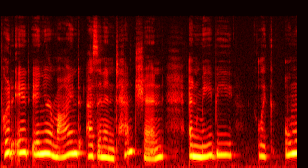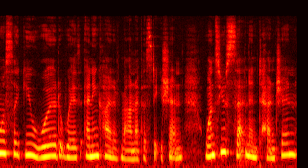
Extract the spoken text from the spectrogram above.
Put it in your mind as an intention and maybe like almost like you would with any kind of manifestation. Once you set an intention,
